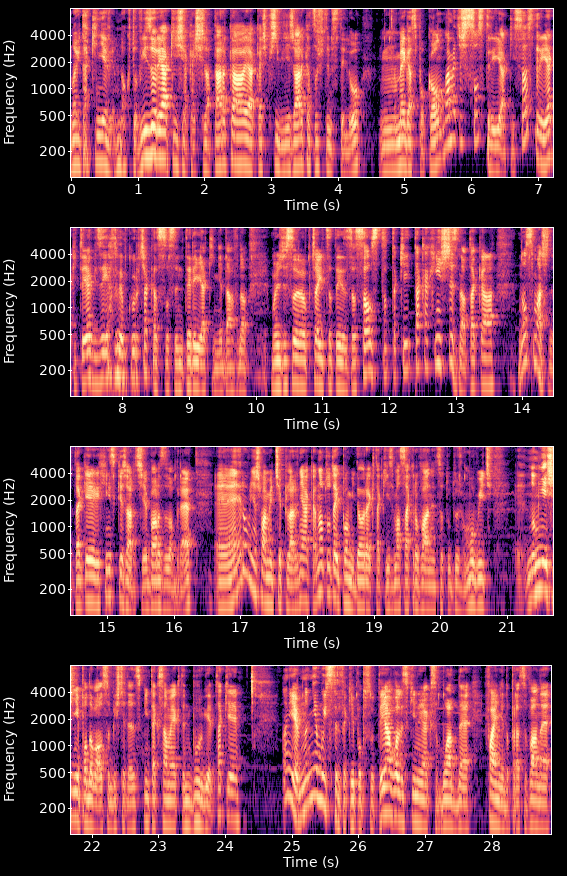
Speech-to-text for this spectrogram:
no i taki, nie wiem, noktowizor jakiś, jakaś latarka, jakaś przybliżarka, coś w tym stylu. Mm, Mega spoko. Mamy też sos teriyaki. Sos teriyaki to ja widzę, jadłem kurczaka z sosem teriyaki niedawno. Możecie sobie obczaić, co to jest za sos. To taki, taka chińszczyzna, taka, no smaczne, takie chińskie żarcie, bardzo dobre. E, również mamy cieplarniaka, no tutaj pomidorek taki zmasakrowany, co tu dużo mówić. E, no mnie się nie podobał osobiście ten skin, tak samo jak ten burger. Takie... No nie wiem, no nie mój styl taki popsuty. Ja wolę skiny jak są ładne, fajnie dopracowane.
